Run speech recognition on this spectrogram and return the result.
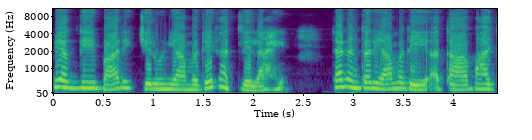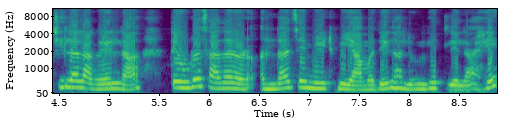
मी अगदी बारीक चिरून यामध्ये घातलेला आहे. त्यानंतर यामध्ये आता भाजीला लागेल ना तेवढं साधारण अंदाजे मीठ मी यामध्ये घालून घेतलेलं आहे.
